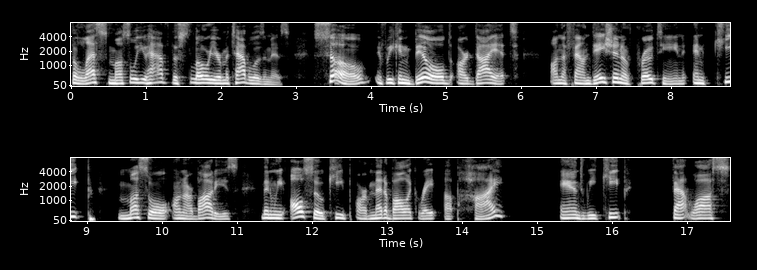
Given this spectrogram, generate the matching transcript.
the less muscle you have, the slower your metabolism is. So, if we can build our diet on the foundation of protein and keep muscle on our bodies, then we also keep our metabolic rate up high and we keep fat loss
